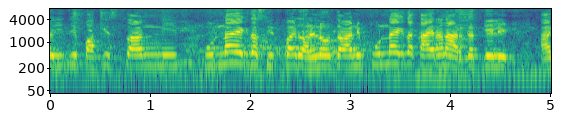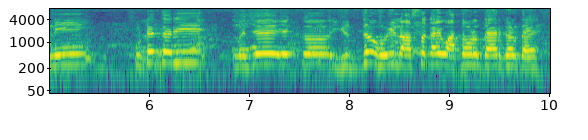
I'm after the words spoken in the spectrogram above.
ही जी पाकिस्ताननी पुन्हा एकदा सीतपाय झालेलं होतं आणि पुन्हा एकदा कायरानं हरकत केली आणि कुठेतरी म्हणजे एक युद्ध होईल असं काही वातावरण तयार करत आहे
